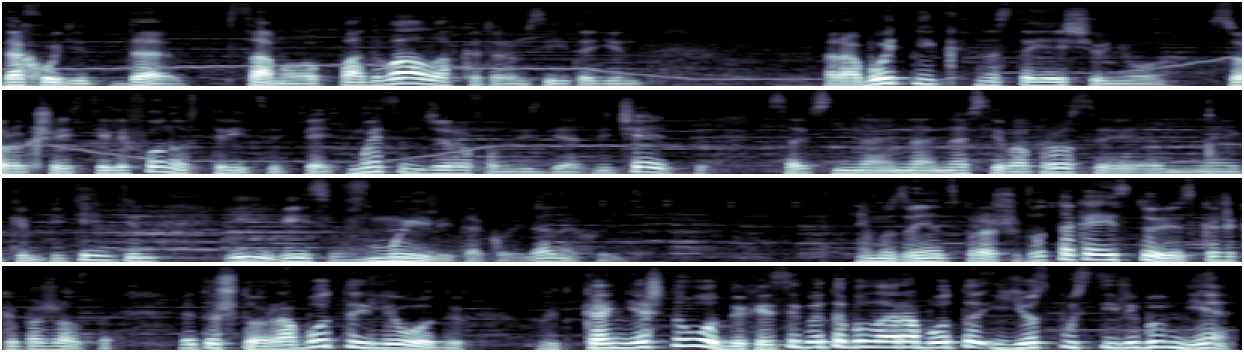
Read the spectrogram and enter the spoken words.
Доходит до самого подвала, в котором сидит один работник настоящий, у него 46 телефонов, 35 мессенджеров, он везде отвечает на, на, на все вопросы, компетентен и весь в мыле такой, да, находится. Ему звонят, спрашивают, вот такая история, скажи-ка, пожалуйста, это что, работа или отдых? Говорит, конечно, отдых. Если бы это была работа, ее спустили бы мне.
